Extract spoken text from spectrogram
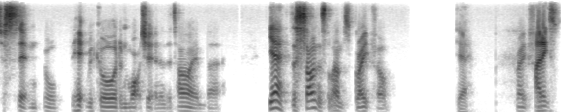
just sit and, or hit record and watch it another time. But yeah, The Silence of the Lambs, great film. Yeah. Film. and it's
